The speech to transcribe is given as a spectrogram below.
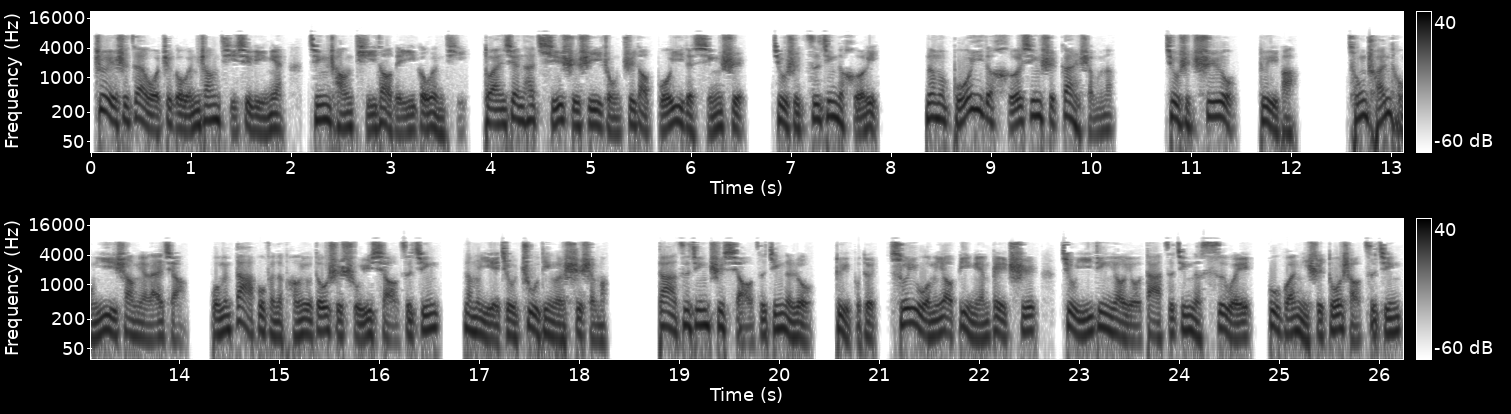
这也是在我这个文章体系里面经常提到的一个问题。短线它其实是一种知道博弈的形式，就是资金的合力。那么博弈的核心是干什么呢？就是吃肉，对吧？从传统意义上面来讲，我们大部分的朋友都是属于小资金，那么也就注定了是什么？大资金吃小资金的肉。对不对？所以我们要避免被吃，就一定要有大资金的思维。不管你是多少资金，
